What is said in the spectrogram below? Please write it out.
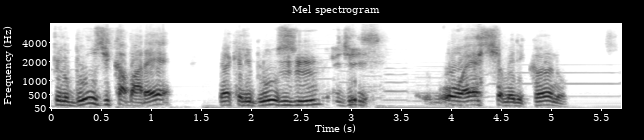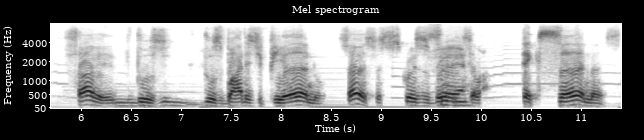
pelo blues de cabaré, né? aquele blues uhum. de oeste americano, sabe? Dos, dos bares de piano, sabe? Essas coisas bem, sei lá, texanas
